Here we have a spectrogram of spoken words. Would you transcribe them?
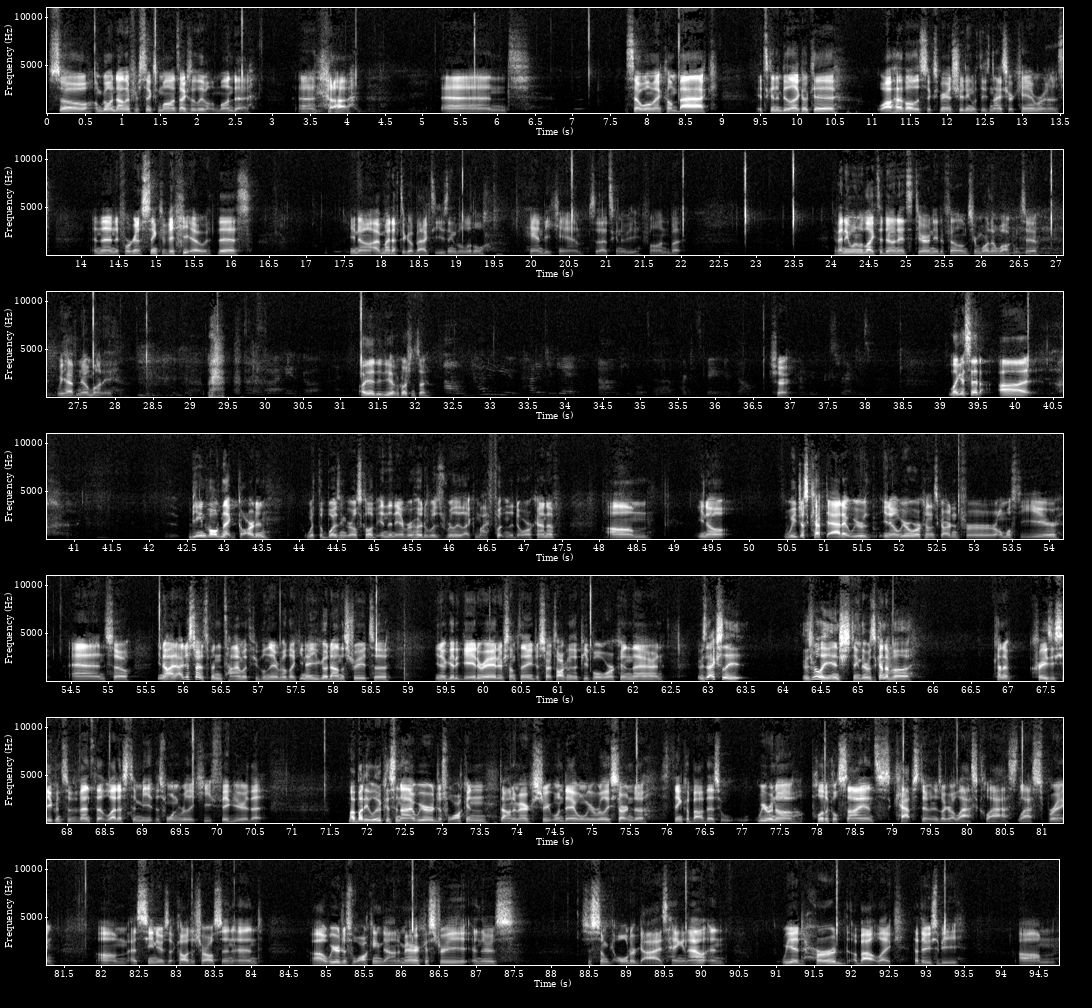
So I'm going down there for six months. I actually leave on Monday, and uh, and so when I come back, it's going to be like, okay, well, I'll have all this experience shooting with these nicer cameras, And then if we're gonna sync video with this, you know, I might have to go back to using the little handy cam. So that's gonna be fun. But if anyone would like to donate to Tierra Unida Films, you're more than welcome to. We have no money. I saw a hand go up. Oh yeah, did you have a question, sir? Um, how do you, how did you get, um, people to participate in your film? Sure. Kind of your strategies for that? like I said, uh, being involved in that garden with the Boys and Girls Club in the neighborhood was really like my foot in the door, kind of. Um, you know, we just kept at it. We were, you know, we were working on this garden for almost a year, and so, you know, I, I just started spending time with people in the neighborhood. Like, you know, you go down the street to, you know, get a Gatorade or something. You just start talking to the people working there, and it was actually, it was really interesting. There was kind of a, kind of crazy sequence of events that led us to meet this one really key figure that my buddy Lucas and I, we were just walking down America Street one day when we were really starting to think about this. We were in a political science capstone, it was like our last class last spring um, as seniors at College of Charleston. And uh, we were just walking down America Street, and there's just some older guys hanging out. And we had heard about like that there used to be um,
